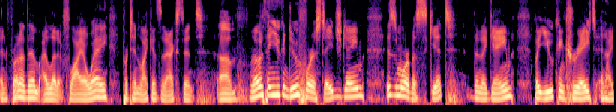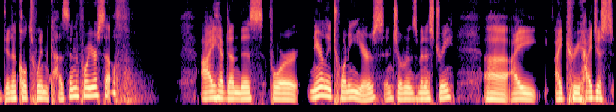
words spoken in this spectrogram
in front of them, I let it fly away, pretend like it's an accident. Um, another thing you can do for a stage game, this is more of a skit than a game, but you can create an identical twin cousin for yourself. I have done this for nearly 20 years in children's ministry. Uh, I I cre- I just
